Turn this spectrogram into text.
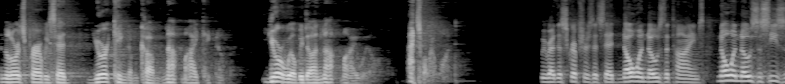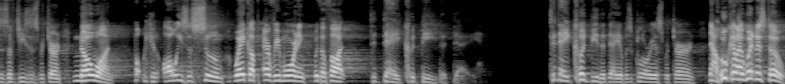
in the Lord's Prayer, we said, Your kingdom come, not my kingdom. Your will be done, not my will. That's what I want. We read the scriptures that said, No one knows the times, no one knows the seasons of Jesus' return. No one. But we can always assume, wake up every morning with the thought, Today could be the day. Today could be the day of his glorious return. Now, who can I witness to?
